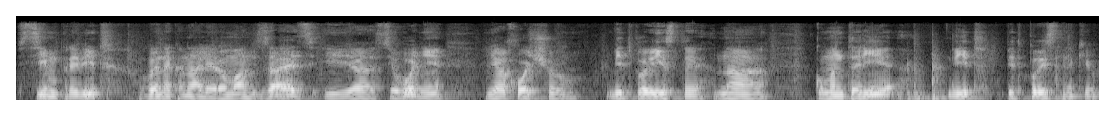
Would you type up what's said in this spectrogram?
Всім привіт! Ви на каналі Роман Заєць і е, сьогодні я хочу відповісти на коментарі від підписників.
